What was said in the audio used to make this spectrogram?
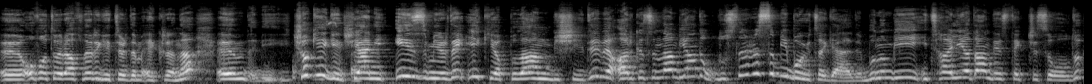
e, o fotoğrafları getirdim ekrana. E, çok ilginç yani İzmir'de ilk yapılan bir şeydi ve arkasından bir anda uluslararası bir boyuta geldi. Bunun bir İtalya'dan destekçisi oldu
